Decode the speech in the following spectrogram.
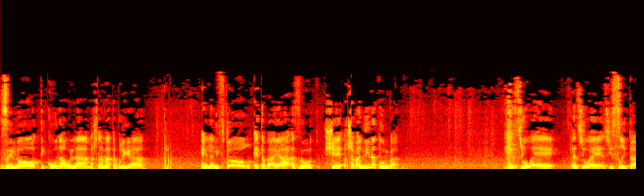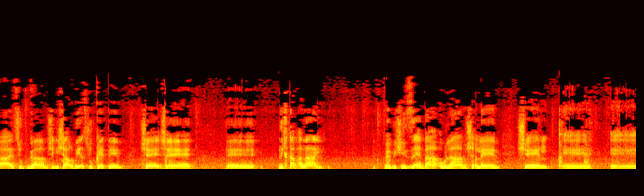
זה לא תיקון העולם, השלמת הבריאה, אלא לפתור את הבעיה הזאת שעכשיו אני נתון בה. איזשהו, אה, איזשהו, אה, איזושהי שריטה, איזשהו פגם שנשאר בי, איזשהו כתם שנחתם אה, עליי. ובשביל זה בא עולם שלם של, אה, אה,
